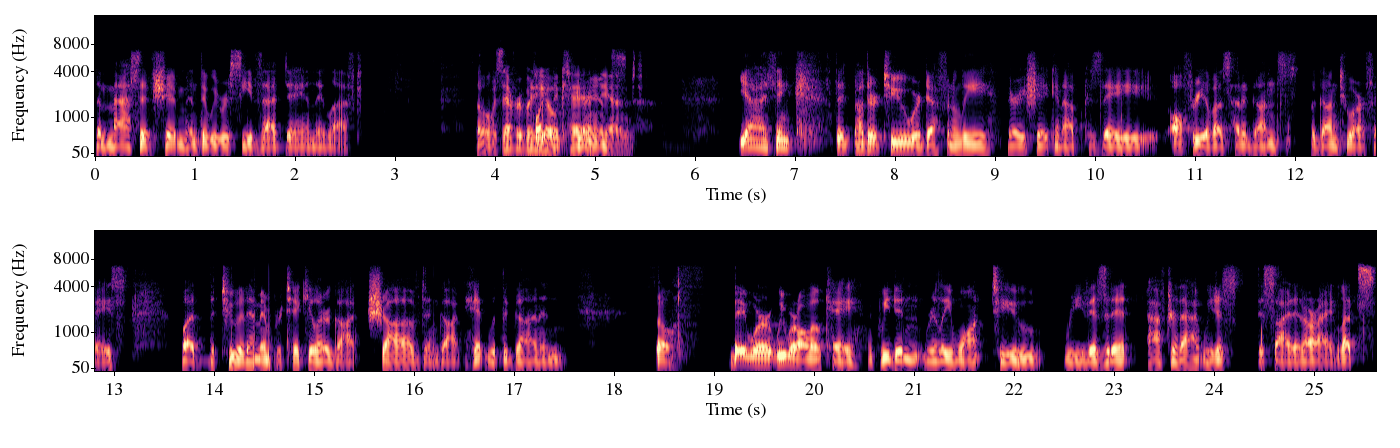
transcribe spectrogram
the massive shipment that we received that day, and they left. So was everybody okay at the end? Yeah, I think the other two were definitely very shaken up because they, all three of us, had a gun, a gun to our face, but the two of them in particular got shoved and got hit with the gun, and so they were we were all okay. Like we didn't really want to revisit it after that. We just decided, all right, let's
